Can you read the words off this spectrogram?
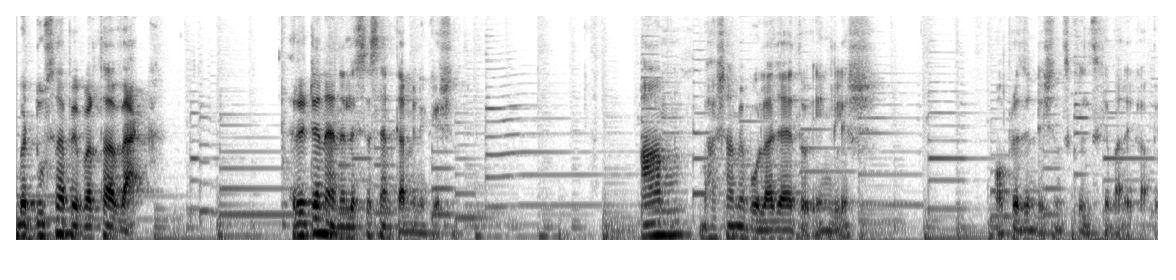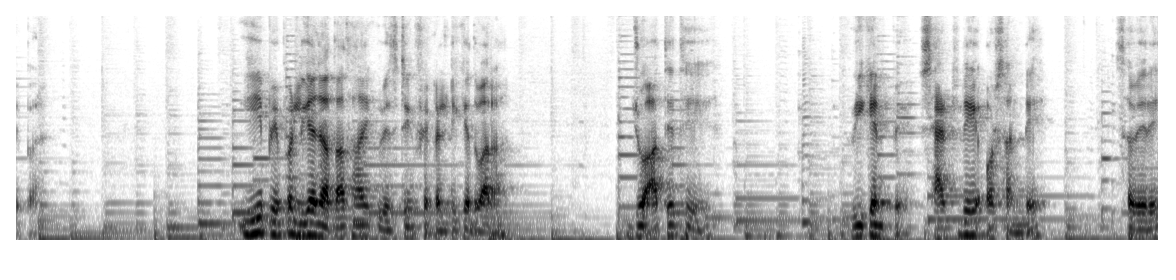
बट दूसरा पेपर था back return analysis and communication आम भाषा में बोला जाए तो इंग्लिश और प्रेजेंटेशन स्किल्स के बारे का पेपर ये पेपर लिया जाता था एक विजिटिंग फैकल्टी के द्वारा, जो आते थे वीकेंड पे सैटरडे और संडे सवेरे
